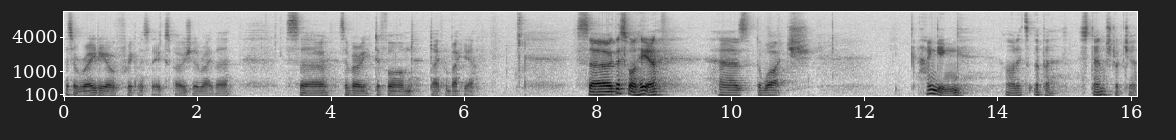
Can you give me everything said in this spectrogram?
that's a radio frequency exposure right there. So it's a very deformed Dieffenbachia. So this one here has the watch hanging on its upper stem structure.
